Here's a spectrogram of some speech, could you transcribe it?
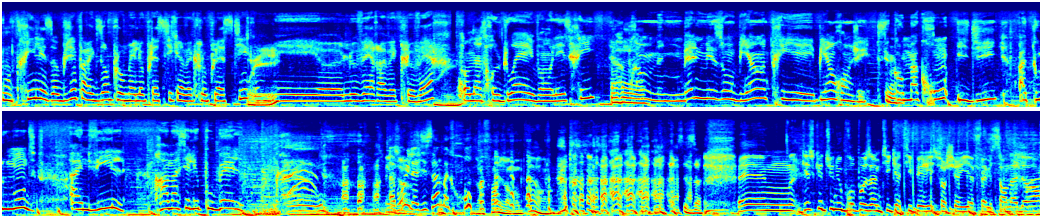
on trie les objets, par exemple, on met le plastique avec le plastique, Oui. on met euh, le verre avec le verre. Quand on a trop de jouets, ben, on les trie. Et après, on a une belle maison bien triée, bien rangée. C'est quand Macron, il dit à tout le monde, à une ville, ramassez les poubelles. Ah bon, il a dit ça Macron Les enfants, ils en ont peur. hein. c'est ça. Euh, Qu'est-ce que tu nous proposes un petit Katy Perry sur Chéri FM, ça on adore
